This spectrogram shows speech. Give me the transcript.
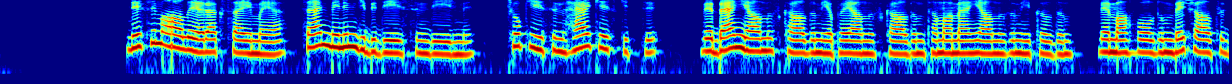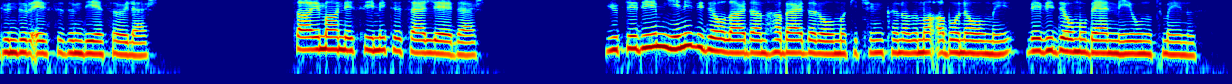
Nesim ağlayarak saymaya, sen benim gibi değilsin değil mi? Çok iyisin herkes gitti ve ben yalnız kaldım yapayalnız kaldım tamamen yalnızım yıkıldım ve mahvoldum 5-6 gündür evsizim diye söyler. Saima Nesim'i teselli eder. Yüklediğim yeni videolardan haberdar olmak için kanalıma abone olmayı ve videomu beğenmeyi unutmayınız.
